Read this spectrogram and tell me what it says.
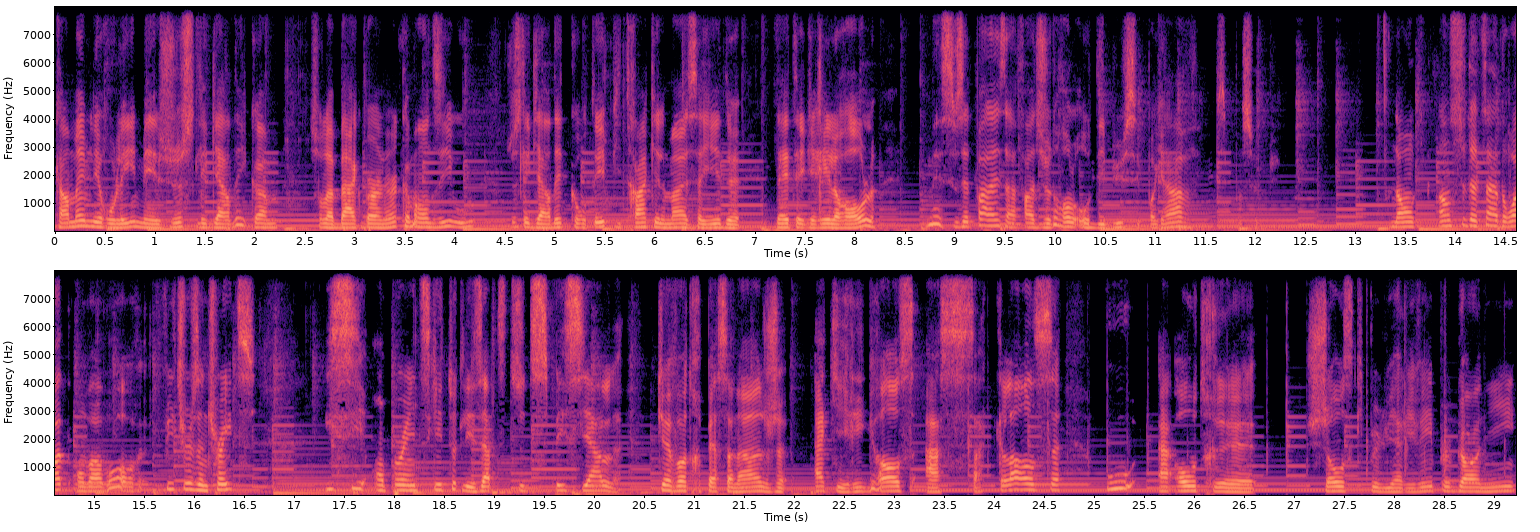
quand même les rouler, mais juste les garder comme sur le back burner, comme on dit, ou juste les garder de côté, puis tranquillement essayer d'intégrer le rôle. Mais si vous n'êtes pas à l'aise à faire du jeu de rôle au début, c'est pas grave, c'est pas ça. Donc, ensuite de ça à droite, on va avoir Features and Traits. Ici, on peut indiquer toutes les aptitudes spéciales que votre personnage acquérit grâce à sa classe ou à autre euh, chose qui peut lui arriver. Peut gagner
